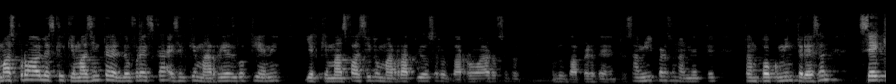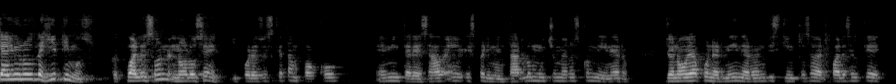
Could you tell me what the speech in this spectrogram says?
más probable es que el que más interés le ofrezca es el que más riesgo tiene y el que más fácil o más rápido se los va a robar o se los, va a perder. Entonces a mí personalmente tampoco me interesan. Sé que hay unos legítimos. ¿Cuáles son? No lo sé. Y por eso es que tampoco eh, me interesa eh, experimentarlo, mucho menos con mi dinero. Yo no voy a poner mi dinero en distintos a ver cuál es el que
